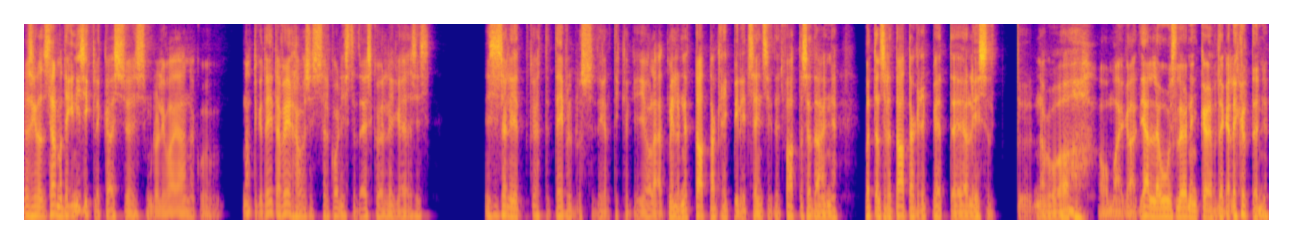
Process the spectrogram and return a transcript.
ühesõnaga seal ma tegin isiklikke asju ja siis mul oli vaja nagu natuke data warehouse'is seal kolistada SQL-iga ja siis. ja siis oli, et kurat, et Table plussi tegelikult ikkagi ei ole, et meil on need data grip'i litsentsid, et vaata seda on ju. võtan selle data grip'i ette ja lihtsalt nagu oh, oh my god, jälle uus learning curve tegelikult on ju.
